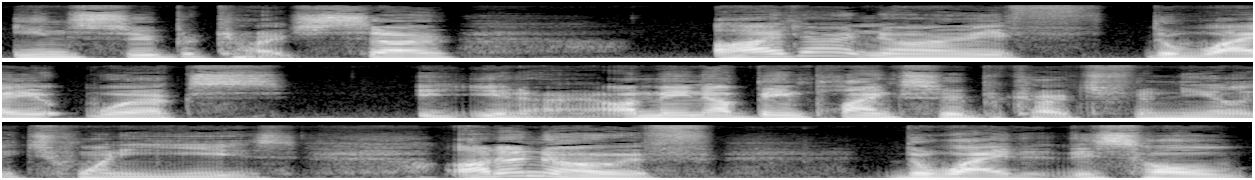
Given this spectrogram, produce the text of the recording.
in Supercoach. So I don't know if the way it works, you know, I mean, I've been playing Supercoach for nearly 20 years. I don't know if the way that this whole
